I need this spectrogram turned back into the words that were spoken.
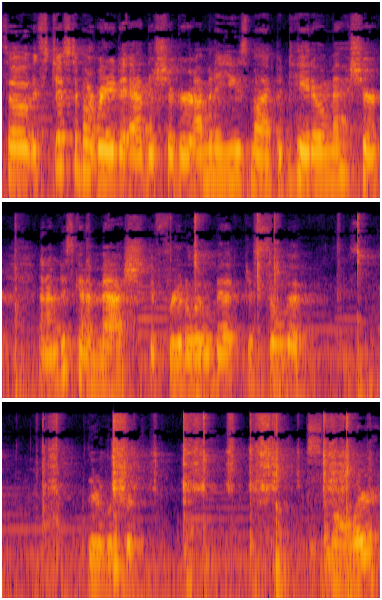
So it's just about ready to add the sugar. I'm gonna use my potato masher and I'm just gonna mash the fruit a little bit just so that they're a little bit smaller.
